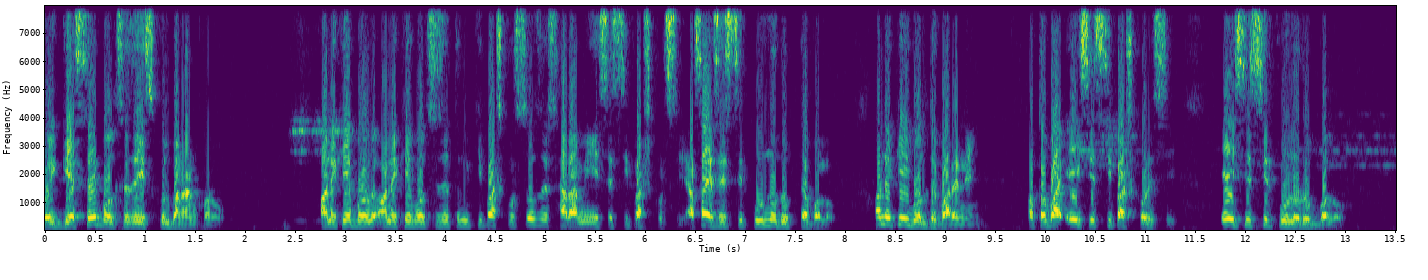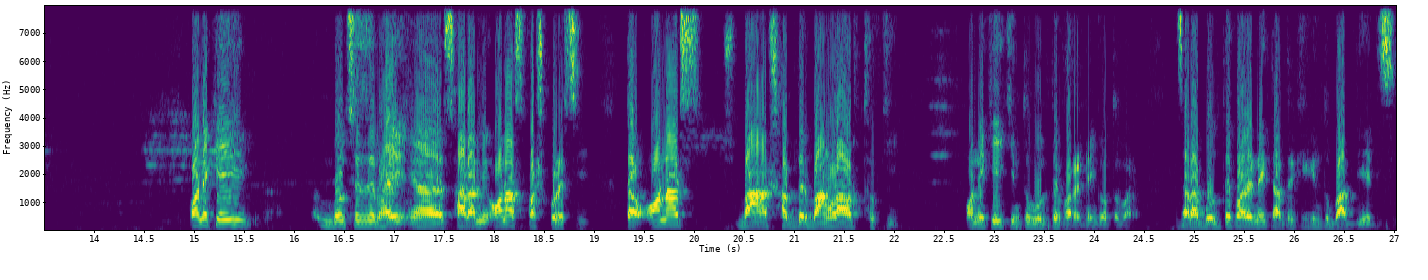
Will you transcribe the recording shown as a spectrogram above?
ওই গেছে, বলছে যে স্কুল বানান করো। অনেকে অনেকে বলছে যে তুমি কি পাস করছ? যে স্যার, আমি এসএসসি পাস করছি। আচ্ছা এসএসসি পূর্ণ রূপটা বলো। অনেকেই বলতে পারে নাই। অথবা এইচএসসি পাস করেছি। এইচএসসির পূর্ণ রূপ বলো। অনেকেই বলছে যে ভাই স্যার, আমি অনার্স পাস করেছি। তা অনার্স বা শব্দের বাংলা অর্থ কি? অনেকেই কিন্তু বলতে পারেনি গতবার। যারা বলতে পারে নাই, তাদেরকে কিন্তু বাদ দিয়ে দিছি।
